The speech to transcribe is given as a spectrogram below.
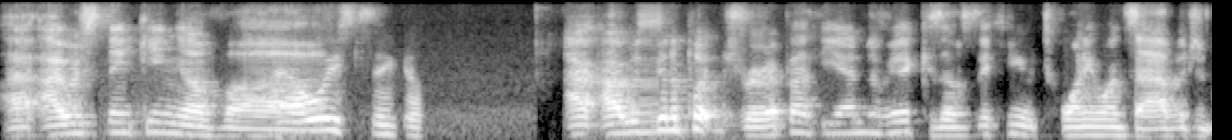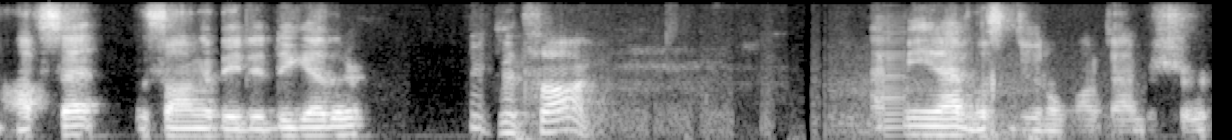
I, I was thinking of. Uh, I always think of I, I was gonna put drip at the end of it because I was thinking of 21 Savage and Offset, the song that they did together. Good song. I mean, I haven't listened to it in a long time for sure.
